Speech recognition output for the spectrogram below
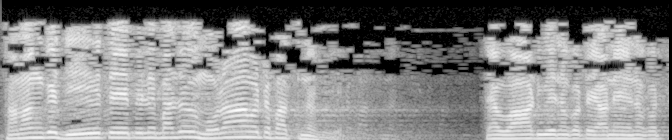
තමන්ගේ ජීවිතය පිළිබඳව මුලාවටපත් නැවිය. දැන් වාඩි වෙනකොට යන එනකොට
